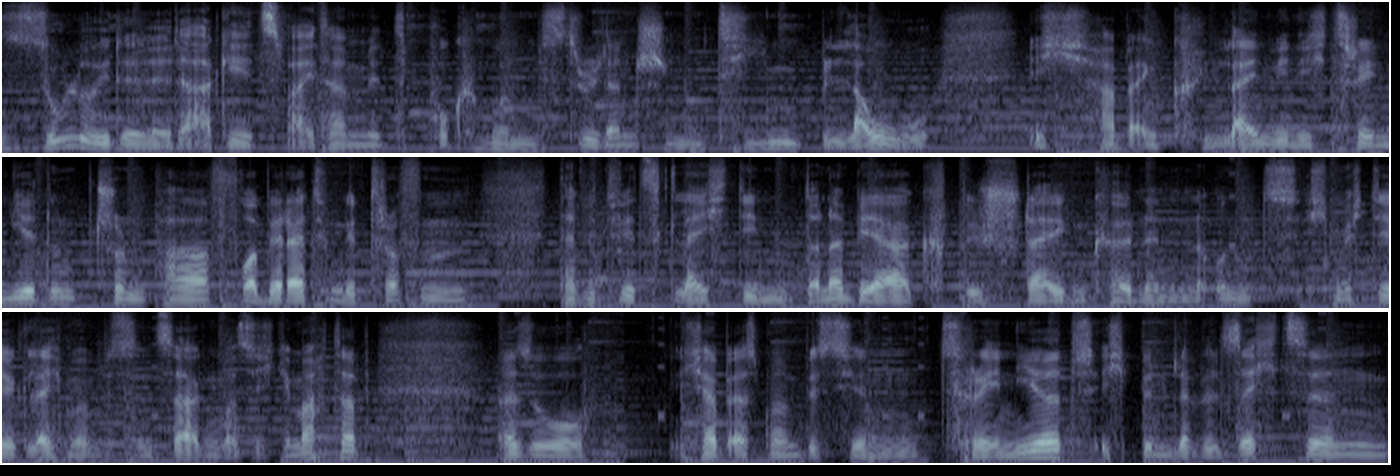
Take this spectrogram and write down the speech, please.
So Leute, da geht's weiter mit Pokémon Mystery Dungeon Team Blau. Ich habe ein klein wenig trainiert und schon ein paar Vorbereitungen getroffen, damit wir jetzt gleich den Donnerberg besteigen können. Und ich möchte gleich mal ein bisschen sagen, was ich gemacht habe. Also, ich habe erstmal ein bisschen trainiert. Ich bin Level 16,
